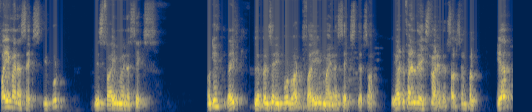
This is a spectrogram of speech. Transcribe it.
5 minus x. You put this 5 minus x. Okay, right? Left hand side you what? 5 minus x. That's all. You have to find the x value. That's all. Simple. Here,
